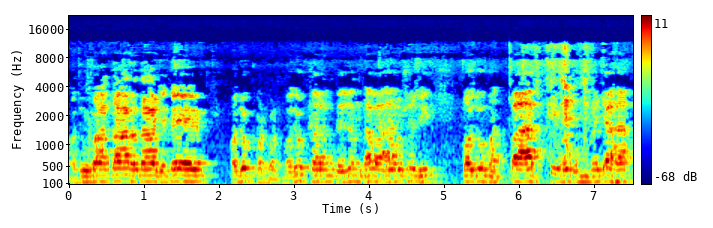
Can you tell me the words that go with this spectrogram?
मधुवातारदायते मधु मधुकरम् द्विजन्धवाषसि मधुमत्पार्थिवगुम्रजः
